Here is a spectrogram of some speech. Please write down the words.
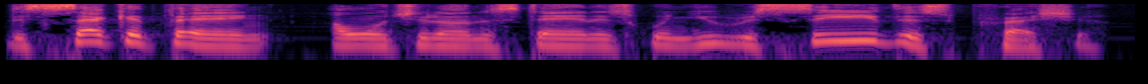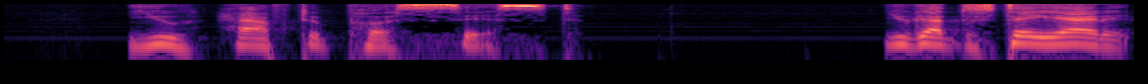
The second thing I want you to understand is when you receive this pressure, you have to persist. You got to stay at it.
